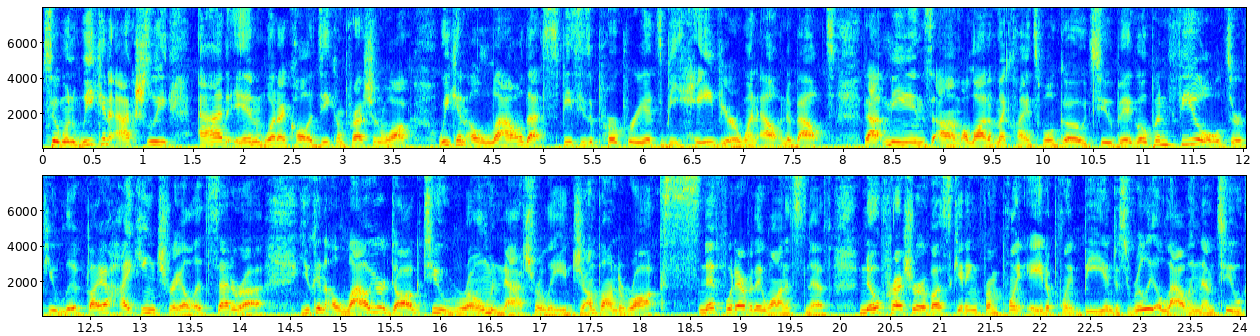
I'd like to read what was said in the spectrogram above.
So when we can actually add in what I call a decompression walk, we can allow that species appropriate behavior behavior when out and about. That means um, a lot of my clients will go to big open fields or if you live by a hiking trail, etc. You can allow your dog to roam naturally, jump onto rocks, sniff whatever they want to sniff. No pressure of us getting from point A to point B and just really allowing them to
